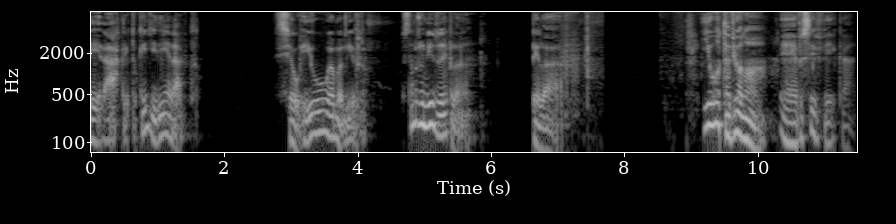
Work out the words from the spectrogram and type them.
Heráclito, quem diria Heráclito? Seu rio é o meu livro. Estamos unidos aí pela, pela. E outra, violão, é, você vê, cara.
